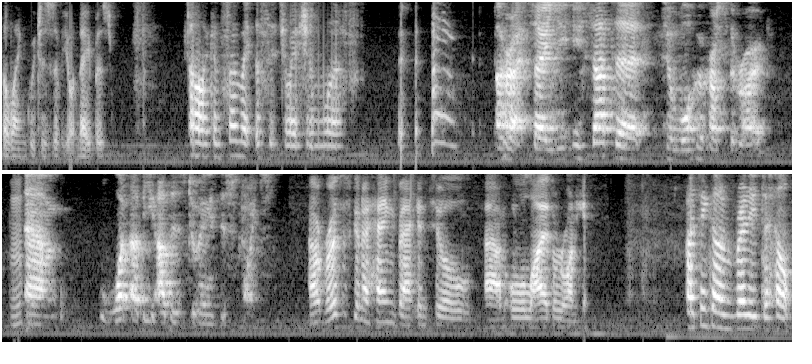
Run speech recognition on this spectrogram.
the languages of your neighbours. Oh, I can so make the situation worse. Alright, so you, you start to, to walk across the road. Mhm. Um, what are the others doing at this point? Uh, Rose is going to hang back until um, all eyes are on him. I think I'm ready to help.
